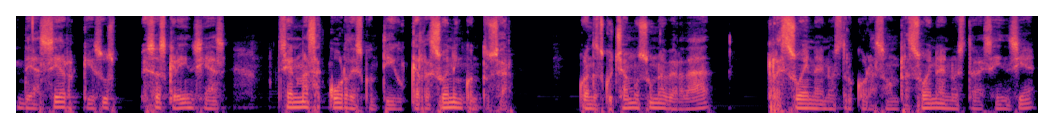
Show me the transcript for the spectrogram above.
de hacer que esas creencias sean más acordes contigo, que resuenen con tu ser. Cuando escuchamos una verdad, resuena en nuestro corazón, resuena en nuestra esencia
